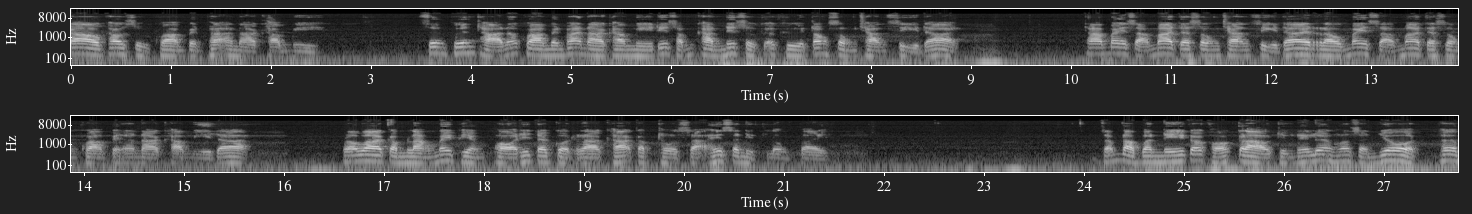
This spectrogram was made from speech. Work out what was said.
ก้าวเข้าสู่ความเป็นพระอนาคามี ซึ่งพื้นฐานของความเป็นพระอนาคามีที่สำคัญที่สุดก็คือต้องทรงฌานสี่ได้ ถ้าไม่สามารถจะทรงฌานสี่ได้เราไม่สามารถจะทรงความเป็นอนาคามีได้ เพราะว่ากำลังไม่เพียงพอที่จะกดราคะกับโทสะให้สนิทลงไปสำหรับวันนี้ก็ขอกล่าวถึงในเรื่องของสัญญาต์เพิ่ม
